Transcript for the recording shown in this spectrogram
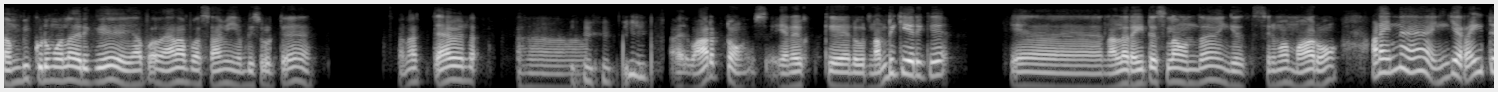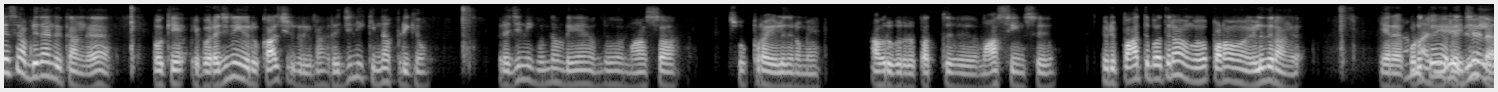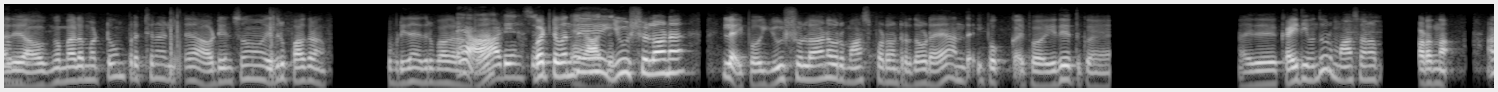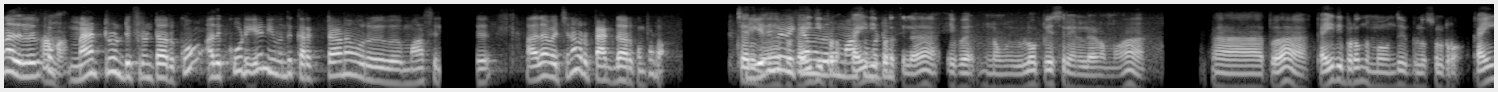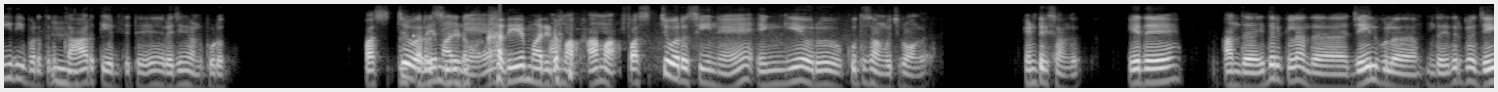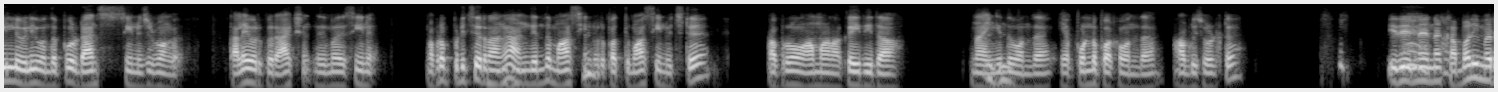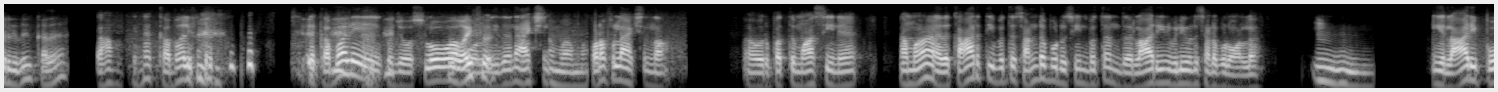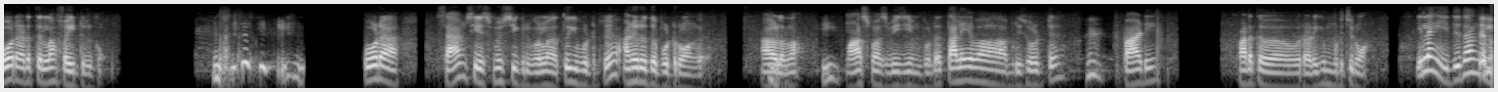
நம்பி குடும்பம் எல்லாம் இருக்கு. ஏப்பா வேணாப்பா சாமி அப்படி சொல்லிட்டு. ஆனால் தேவையில்லை. அது வரட்டும். எனக்கு ஒரு நம்பிக்கை இருக்கு. நல்ல ரைட்டர்ஸ்லாம் வந்தா இங்க சினிமா மாறும். ஆனா என்ன இங்க ரைட்டர்ஸ் அப்படிதான் இருக்காங்க. ஓகே இப்போ ரஜினி ஒரு கால் ஷீட் கிடைக்கலாம் ரஜினிக்கு என்ன பிடிக்கும்? ரஜினிக்கு வந்து அப்படியே வந்து மாசா சூப்பரா எழுதணுமே. அவருக்கு ஒரு பத்து மாஸ் சீன்ஸ் இப்படி பார்த்து பார்த்துட்டு அவங்க படம் எழுதுறாங்க. அது அவங்க மேல மட்டும் பிரச்சனை இல்ல. ஆடியன்ஸும் எதிர்பார்க்கறாங்க. அப்படிதான் எதிர்பார்க்கறாங்க. ஆடியன்ஸ் பட் வந்து யூஸ்வலான இல்ல இப்போ யூஷுவலான ஒரு மாஸ் படம்ன்றதோட அந்த இப்போ இப்போ இது எடுத்துக்கோ இது கைதி வந்து ஒரு மாசான படம் தான் ஆனா அதுல இருக்க. மேட்ரும் டிஃப்ரெண்டா இருக்கும். அது கூடயே நீ வந்து கரெக்டான ஒரு மாஸ் அதெல்லாம் வச்சுனா ஒரு பேக்டா இருக்கும் படம். சரிங்க. எதுவுமே கைதி படம் கைதி படத்துல இப்ப நம்ம இவ்வளவு பேசுறேன்ல நம்ம. இப்ப கைதி படம் நம்ம வந்து இவ்வளவு சொல்றோம். கைதி படத்துல. கார்த்தி எடுத்துட்டு ரஜினிகாந்த் போடு ஃபர்ஸ்ட் கதையே சீனே கதையே மாறிடும். ஆமா ஆமா. ஃபர்ஸ்ட் வர சீனு எங்கேயே ஒரு குத்து சாங் வச்சிருவாங்க. என்ட்ரி சாங் எது? அந்த இது இருக்குல்ல அந்த ஜெயிலுக்குள்ள இந்த இது இருக்குல்ல ஜெயில வெளியே வந்தப்போ ஒரு டான்ஸ் சீன் வச்சிருப்பாங்க. தலைவருக்கு ஒரு ஆக்ஷன் இது மாதிரி சீனு அப்புறம் பிடிச்சிடுறாங்க. அங்கிருந்து மாஸ் சீன் ஒரு பத்து மாஸ் சீன் வச்சுட்டு அப்புறம் ஆமா நான் கைதி தான். நான் இங்கிருந்து வந்தேன். என் பொண்ணு பார்க்க வந்தேன். அப்படி சொல்லிட்டு. இது என்ன என்ன கபாலி மாதிரி இருக்குது கதை? என்ன கபாலி இந்த கபாலி கொஞ்சம் ஸ்லோவா இது வந்து ஆக்ஷன் படம் ஃபுல்லா ஆக்ஷன் தான். ஒரு பத்து மாஸ் சீனு நம்ம அது கார்த்தி பார்த்து சண்டை போடுற சீன் பார்த்து அந்த லாரின்னு வெளியே வந்து சண்டை ம். இங்க லாரி போற இடத்துலலாம் ஃபைட் இருக்கும். கூட சாம் சிஎஸ் மியூசிக் இருக்கும்ல தூக்கி போட்டுட்டு அனிருத்தை போட்டுருவாங்க. அவ்வளவுதான். ம். மாஸ் மாஸ் பிஜிஎம் போட்டு தலைவா அப்படி சொல்லிட்டு பாடி படத்தை ஒரு அடிக்கு முடிச்சிருவான். இல்லைங்க.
